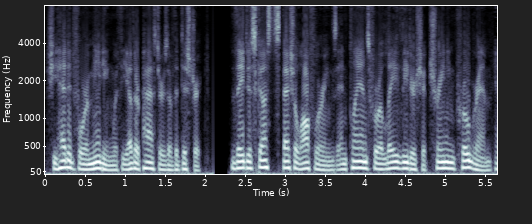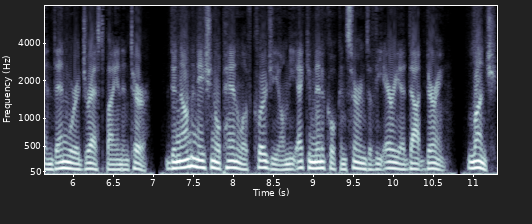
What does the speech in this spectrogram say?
she headed for a meeting with the other pastors of the district. They discussed special offerings and plans for a lay leadership training program and then were addressed by an inter-denominational panel of clergy on the ecumenical concerns of the area. During lunch,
